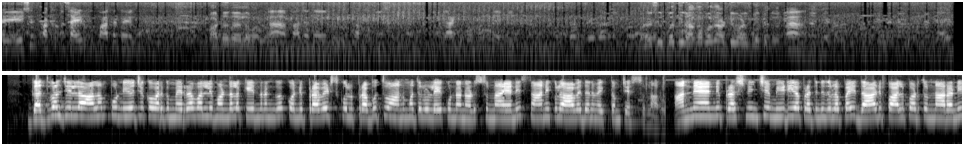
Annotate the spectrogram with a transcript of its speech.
వేసి పక్కకు సైడ్కు పాత టైర్ టైర్ల వాళ్ళు పాత పక్కకు రాకపోతే అట్టి పడిపోతుంది. గద్వాల్ జిల్లా ఆలంపూర్ నియోజకవర్గం ఎర్రవల్లి మండల కేంద్రంగా కొన్ని ప్రైవేట్ స్కూల్ ప్రభుత్వ అనుమతులు లేకుండా నడుస్తున్నాయని స్థానికులు ఆవేదన వ్యక్తం చేస్తున్నారు. అన్యాయాన్ని ప్రశ్నించే మీడియా ప్రతినిధులపై దాడి పాల్పడుతున్నారని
